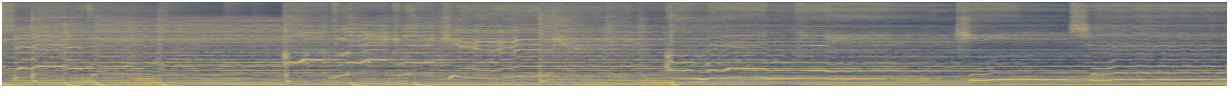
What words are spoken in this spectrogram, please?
érzésed Add meg nekünk A mennyei kincset.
